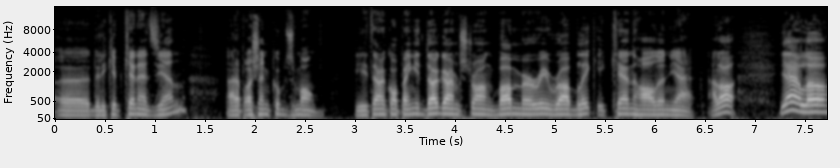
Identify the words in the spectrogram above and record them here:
euh, de l'équipe canadienne à la prochaine Coupe du Monde. Il était en compagnie de Doug Armstrong, Bob Murray, Rob Blake et Ken Holland hier. Alors, hier, là,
